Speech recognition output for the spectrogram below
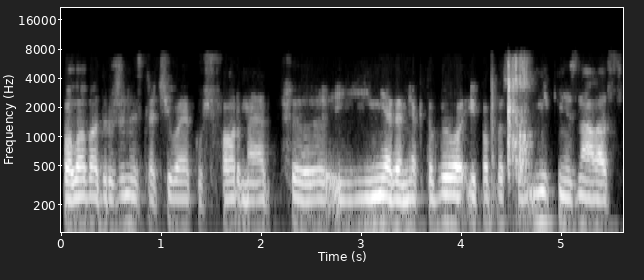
połowa drużyny straciła jakąś formę i nie wiem jak to było i po prostu nikt nie znalazł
